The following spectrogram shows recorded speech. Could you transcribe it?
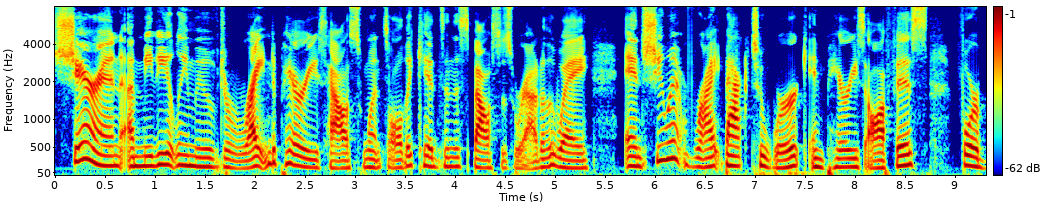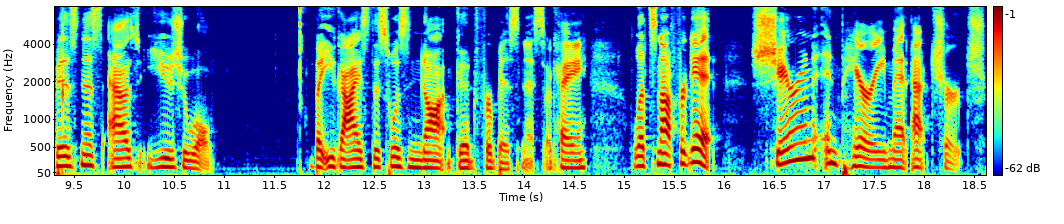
Sharon immediately moved right into Perry's house once all the kids and the spouses were out of the way, and she went right back to work in Perry's office for business as usual. But you guys, this was not good for business, okay? Let's not forget, Sharon and Perry met at church.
